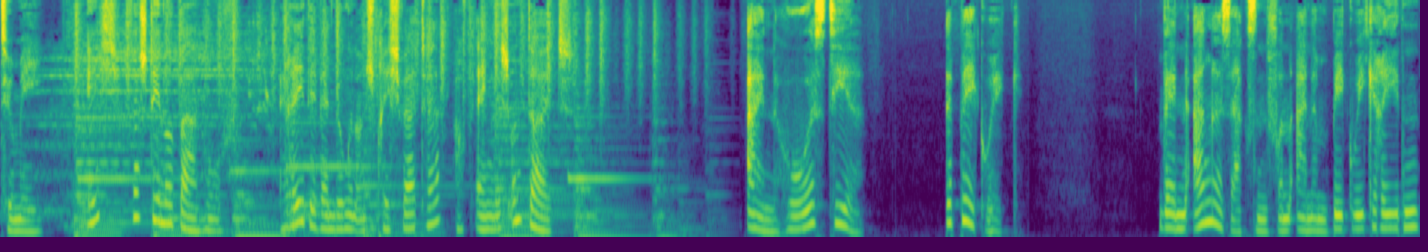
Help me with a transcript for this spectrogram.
to me. Ich verstehe nur Bahnhof. Redewendungen und Sprichwörter auf Englisch und Deutsch. Ein hohes Tier. A bigwig. Wenn Angelsachsen von einem Bigwig reden,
